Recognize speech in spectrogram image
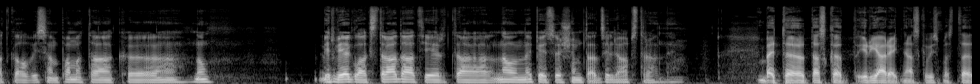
atkal visam pamatā, ka nu, ir vieglāk strādāt, ja tā, nav nepieciešama tā dziļa apstrāde. Bet uh, tas, ka ir jārēķinās, ka vismaz tā,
